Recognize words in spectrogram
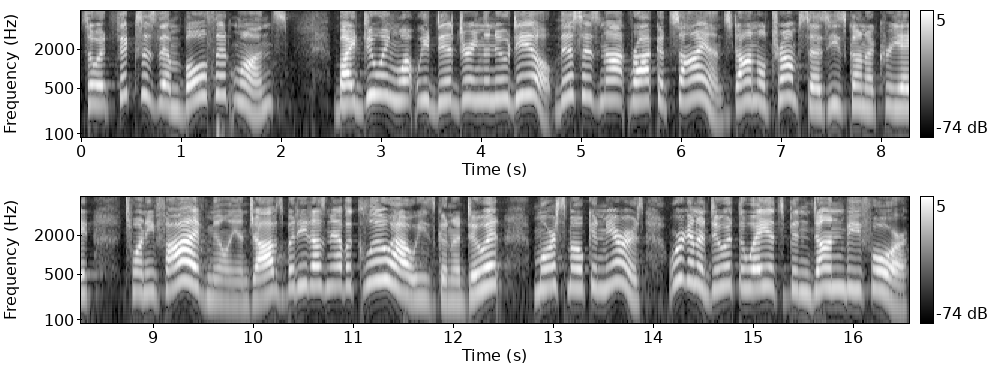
So it fixes them both at once by doing what we did during the New Deal. This is not rocket science. Donald Trump says he's going to create 25 million jobs, but he doesn't have a clue how he's going to do it. More smoke and mirrors. We're going to do it the way it's been done before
